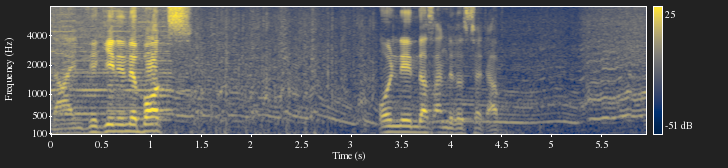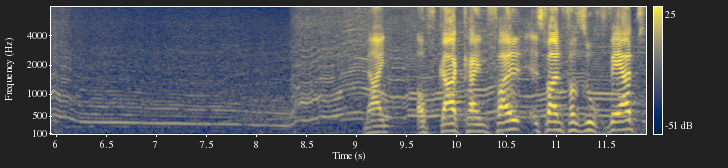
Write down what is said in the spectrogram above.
Nein, wir gehen in eine Box. Und nehmen das andere Setup. Nein, auf gar keinen Fall. Es war ein Versuch wert.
